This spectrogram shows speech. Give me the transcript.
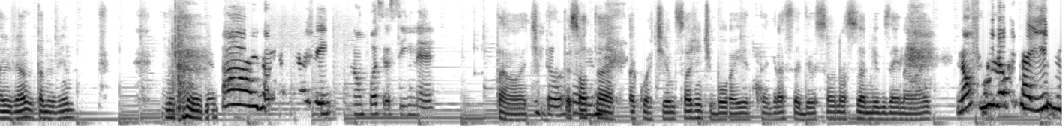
Tá me vendo? Tá me ouvindo? Não tá me vendo? Ai, não ia a gente se não fosse assim, né? Tá ótimo. Então, o pessoal tá, tá curtindo, só gente boa aí, tá? Graças a Deus, só nossos amigos aí na live. Não fui eu que caí de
